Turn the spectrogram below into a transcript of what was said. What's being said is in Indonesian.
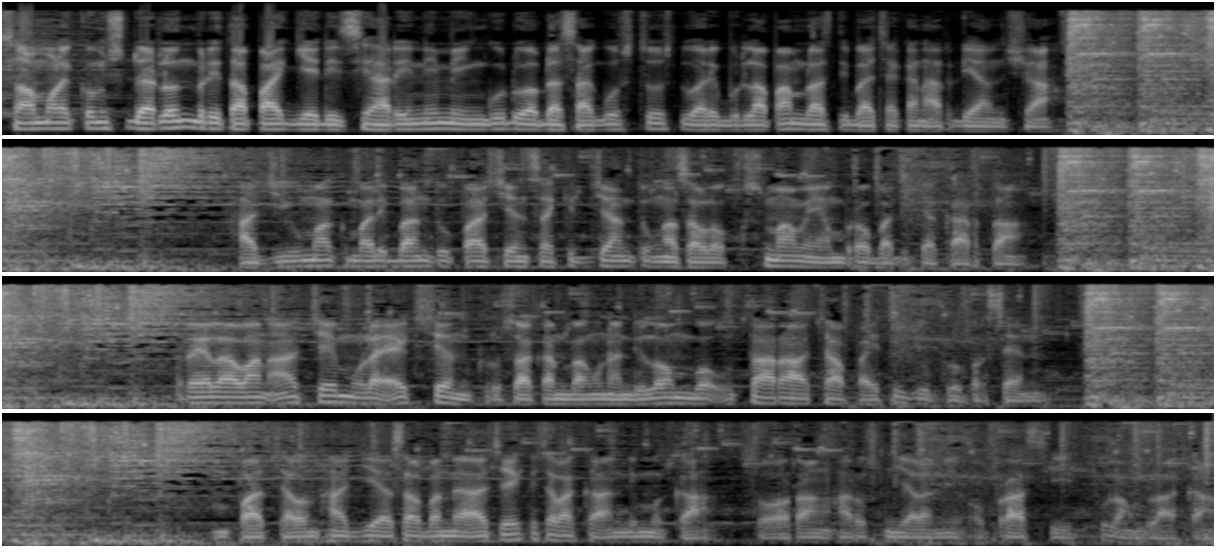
Assalamualaikum Sudarlun, berita pagi edisi hari ini Minggu 12 Agustus 2018 dibacakan Ardian Syah. Haji Uma kembali bantu pasien sakit jantung asal Lokusmame yang berobat di Jakarta. Relawan Aceh mulai action, kerusakan bangunan di Lombok Utara capai 70 persen. Empat calon haji asal Banda Aceh kecelakaan di Mekah, seorang harus menjalani operasi tulang belakang.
